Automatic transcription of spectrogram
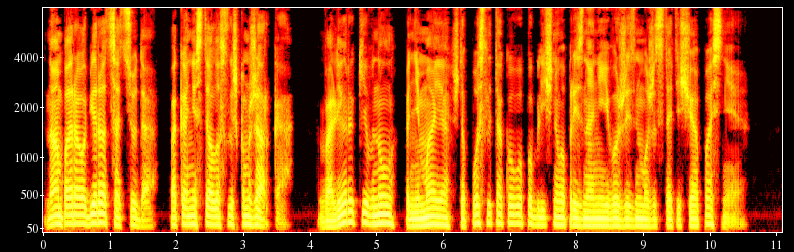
«Нам пора убираться отсюда, пока не стало слишком жарко». Валера кивнул, понимая, что после такого публичного признания его жизнь может стать еще опаснее.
